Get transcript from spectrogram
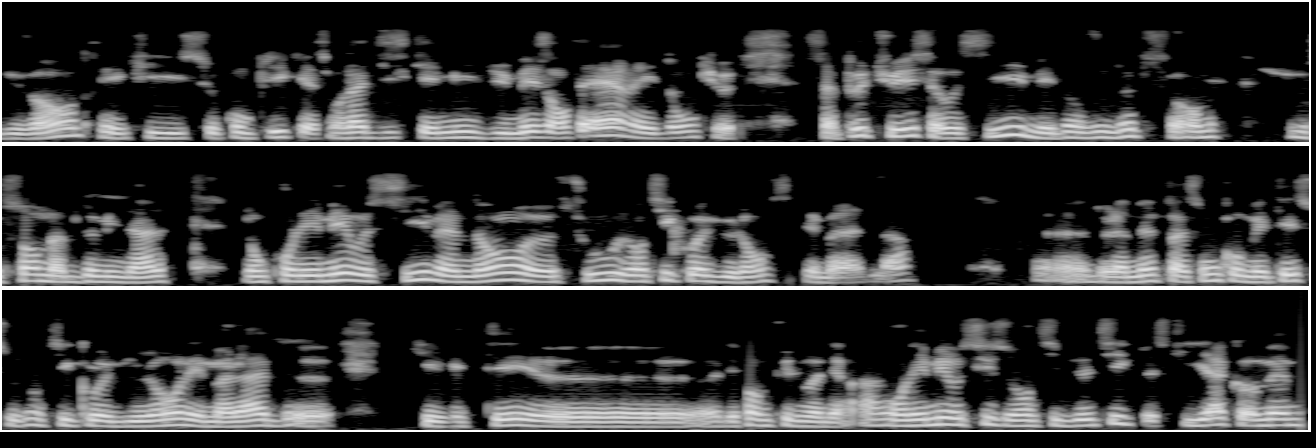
du ventre, et qui se compliquent, elles sont là d'ischémie du mésentère, et donc euh, ça peut tuer ça aussi, mais dans une autre forme une forme abdominale. Donc on les met aussi maintenant euh, sous anticoagulants, ces malades-là. Euh, de la même façon qu'on mettait sous anticoagulants les malades euh, qui étaient euh, des formes pulmonaires. Ah, on les met aussi sous antibiotiques parce qu'il y a quand même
